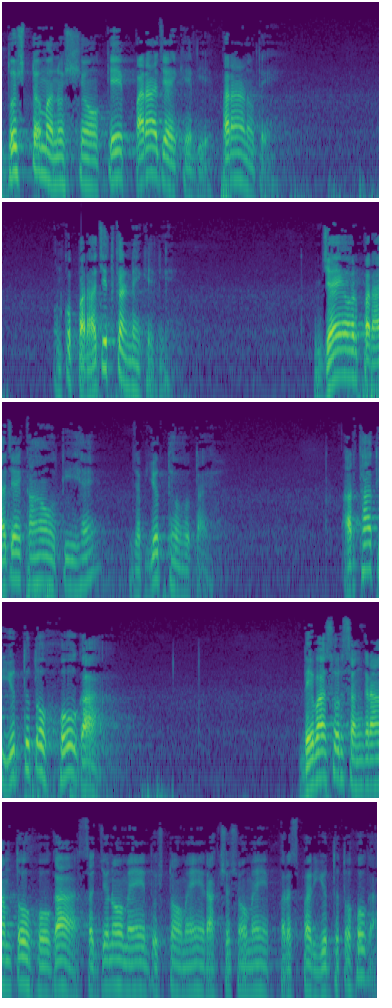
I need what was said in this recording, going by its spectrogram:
दुष्ट मनुष्यों के पराजय के लिए, पराणुदे, उनको पराजित करने के लिए। जय और पराजय कहाँ होती है? जब युद्ध होता है। अर्थात युद्ध तो होगा। देवासुर संग्राम तो होगा। सज्जनों में, दुष्टों में, राक्षसों में परस्पर युद्ध तो होगा।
